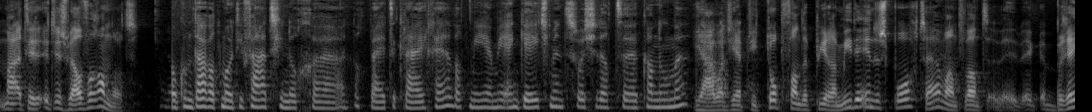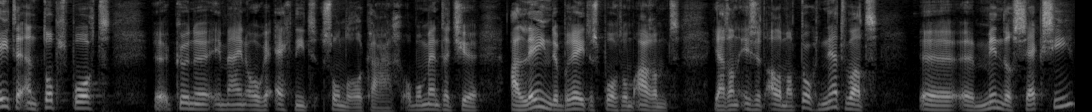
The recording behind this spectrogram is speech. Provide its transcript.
Maar het is, het is wel veranderd. Ook om daar wat motivatie nog, uh, nog bij te krijgen, hè? wat meer, meer engagement, zoals je dat kan noemen. Ja, want je hebt die top van de piramide in de sport. Hè? Want, want breedte en topsport kunnen in mijn ogen echt niet zonder elkaar. Op het moment dat je alleen de breedte sport omarmt, ja, dan is het allemaal toch net wat uh, uh, minder sexy.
